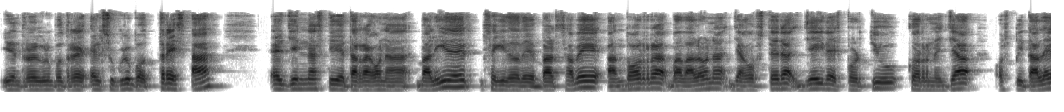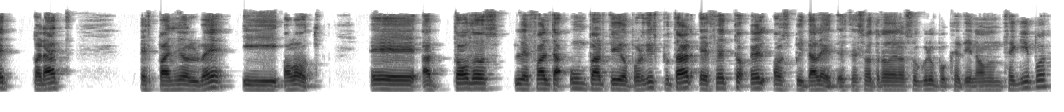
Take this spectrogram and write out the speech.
y dentro del grupo 3, el subgrupo 3A, el Gimnasti de Tarragona va líder, seguido de Barça B, Andorra, Badalona, Llagostera, Lleida Sportiu, Cornellà, Hospitalet, Prat, Español B y Olot. Eh, a todos les falta un partido por disputar, excepto el Hospitalet. Este es otro de los subgrupos que tiene 11 equipos.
